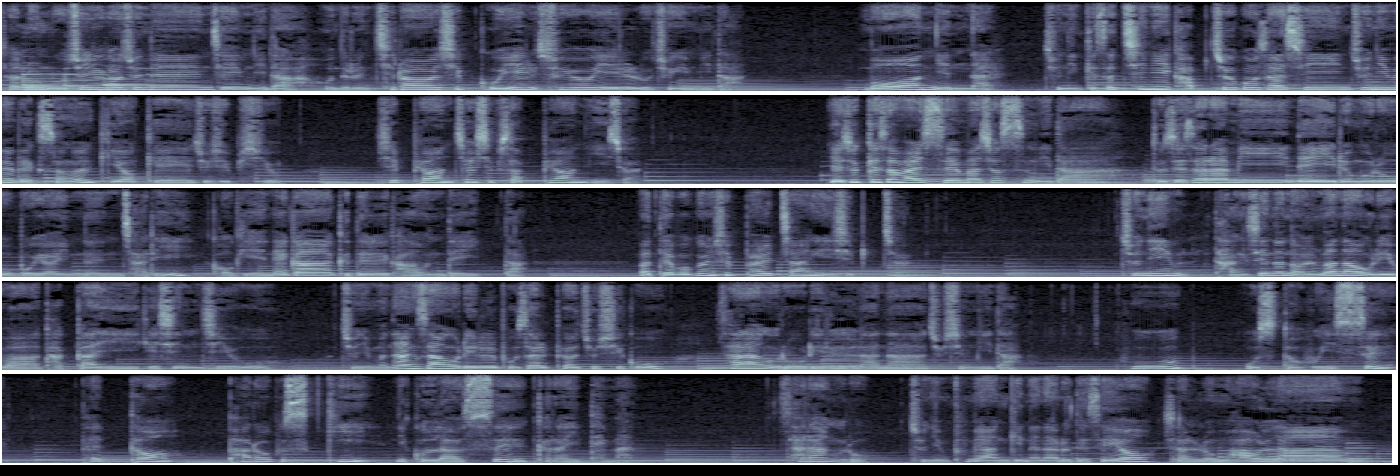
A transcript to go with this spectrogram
샬롬 로중 읽어주는 제입니다. 오늘은 7월 19일 수요일 로중입니다. 먼 옛날 주님께서 친히 값주고 사신 주님의 백성을 기억해 주십시오. 시편 74편 2절 예수께서 말씀하셨습니다. 두세 사람이 내 이름으로 모여 있는 자리 거기에 내가 그들 가운데 있다. 마태복음 18장 20절 주님, 당신은 얼마나 우리와 가까이 계신지요? 주님은 항상 우리를 보살펴 주시고 사랑으로 우리를 안아 주십니다. 후읍, 오스터후이스, 페터, 파로브스키, 니콜라우스, 그라이테만. 사랑으로 주님 품에 안기는 하루 되세요. 샬롬 하울람.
